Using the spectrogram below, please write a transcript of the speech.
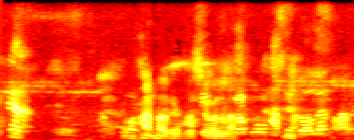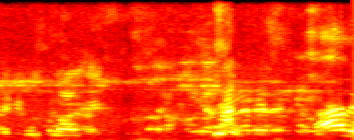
এটা? মানরের রসগোল্লা। আরে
